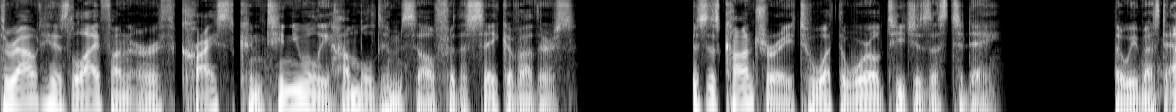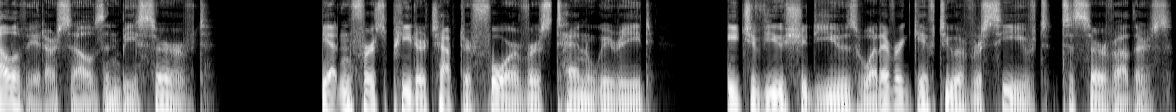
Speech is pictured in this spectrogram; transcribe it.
Throughout his life on earth, Christ continually humbled himself for the sake of others. This is contrary to what the world teaches us today, that we must elevate ourselves and be served. Yet in 1 Peter chapter 4 verse 10 we read, each of you should use whatever gift you have received to serve others,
